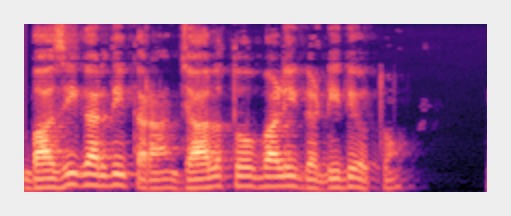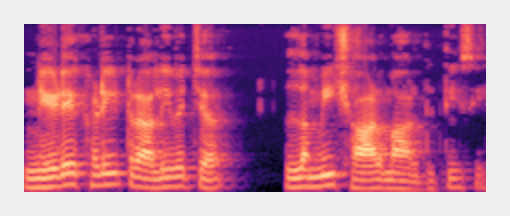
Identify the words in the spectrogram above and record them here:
ਬਾਜ਼ੀਗਰ ਦੀ ਤਰ੍ਹਾਂ ਜਲ ਤੋਪ ਵਾਲੀ ਗੱਡੀ ਦੇ ਉੱਤੋਂ ਨੇੜੇ ਖੜੀ ਟਰਾਲੀ ਵਿੱਚ ਲੰਮੀ ਛਾਲ ਮਾਰ ਦਿੱਤੀ ਸੀ।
